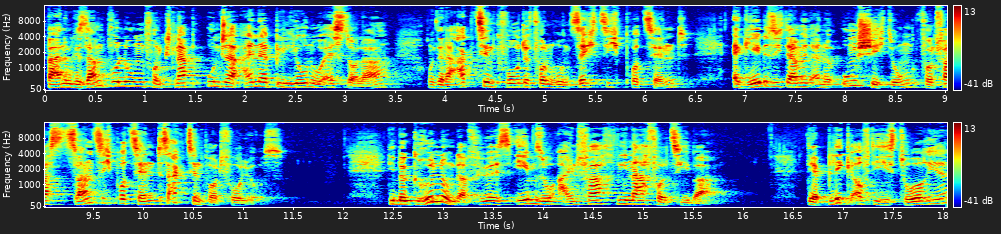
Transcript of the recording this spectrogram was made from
Bei einem Gesamtvolumen von knapp unter einer Billion US-Dollar und einer Aktienquote von rund 60 Prozent ergebe sich damit eine Umschichtung von fast 20 Prozent des Aktienportfolios. Die Begründung dafür ist ebenso einfach wie nachvollziehbar. Der Blick auf die Historie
